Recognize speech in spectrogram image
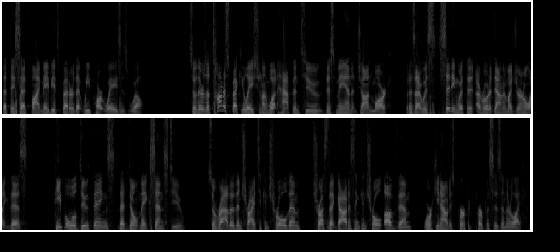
that they said, fine, maybe it's better that we part ways as well. So there's a ton of speculation on what happened to this man, John Mark. But as I was sitting with it, I wrote it down in my journal like this People will do things that don't make sense to you. So rather than try to control them, trust that God is in control of them, working out his perfect purposes in their life.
